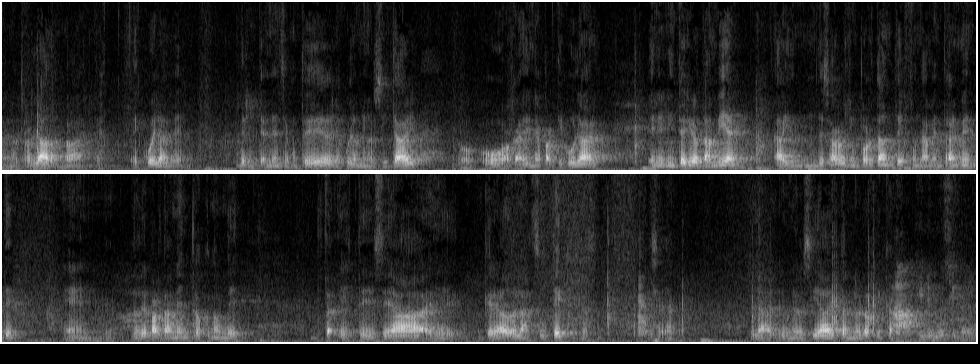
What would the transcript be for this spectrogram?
en otros lados, escuelas de, la Intendencia de Montevideo, de la escuela universitaria o academias particulares. En el interior también hay un desarrollo importante, fundamentalmente en los departamentos donde este, se ha eh, creado la SUTEC, la, Universidad Tecnológica. Ah, ¿tiene música ahí?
